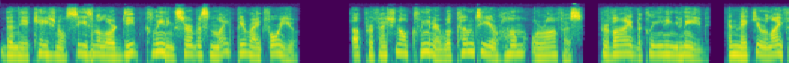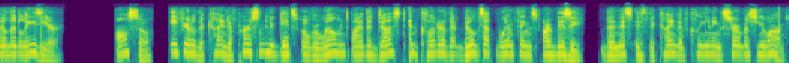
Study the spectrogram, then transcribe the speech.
then the occasional seasonal or deep cleaning service might be right for you. A professional cleaner will come to your home or office, provide the cleaning you need, and make your life a little easier. Also, if you're the kind of person who gets overwhelmed by the dust and clutter that builds up when things are busy, then this is the kind of cleaning service you want.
